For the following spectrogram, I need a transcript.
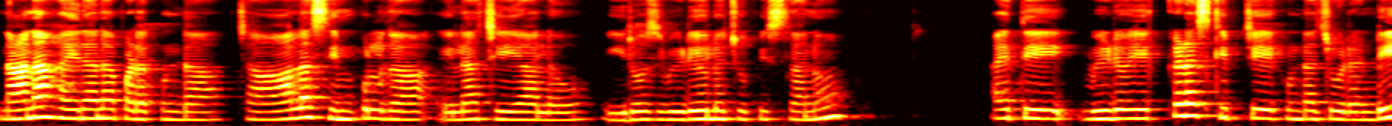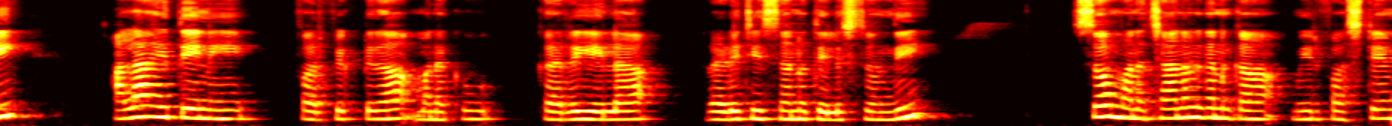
నానా హైరానా పడకుండా చాలా సింపుల్గా ఎలా చేయాలో ఈరోజు వీడియోలో చూపిస్తాను. అయితే వీడియో ఎక్కడ స్కిప్ చేయకుండా చూడండి. అలా అయితేనే పర్ఫెక్ట్గా మనకు కర్రీ ఎలా రెడీ చేశానో తెలుస్తుంది. సో మన ఛానల్ కనుక మీరు ఫస్ట్ టైం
